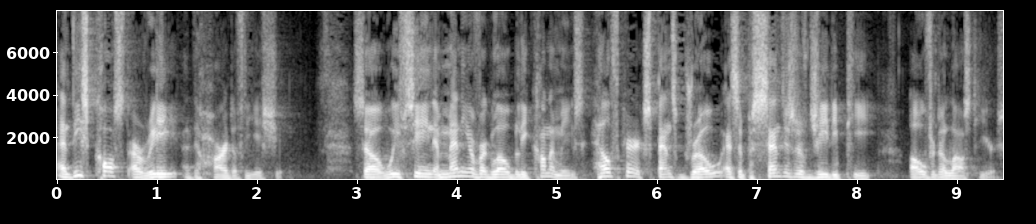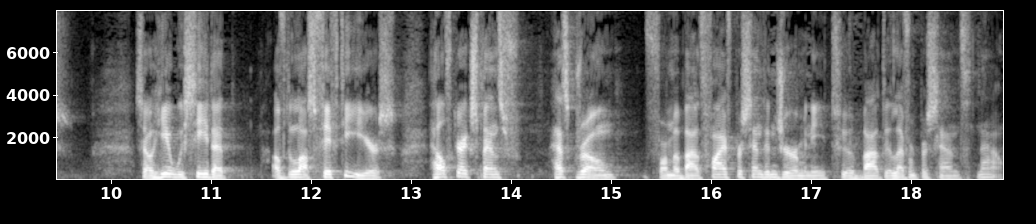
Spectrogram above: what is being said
And these costs are really at the heart of the issue. So we've seen in many of our global economies, healthcare expense grow as a percentage of GDP over the last years. So here we see that over the last 50 years, healthcare expense has grown from about 5% in Germany to about 11% now.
